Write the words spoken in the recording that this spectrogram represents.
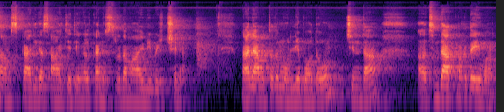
സാംസ്കാരിക സാഹചര്യങ്ങൾക്കനുസൃതമായ വിവക്ഷയാണ്. നാലാമത്തത് മൂല്യബോധവും ചിന്ത ചിന്താത്മകതയുമാണ്.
